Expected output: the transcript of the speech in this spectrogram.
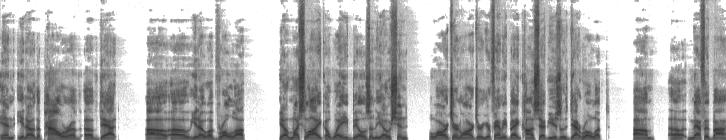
and you know the power of of debt, uh, uh you know of roll up, you know, much like a wave builds in the ocean, larger and larger, your family bank concept uses debt roll up um, uh, method by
